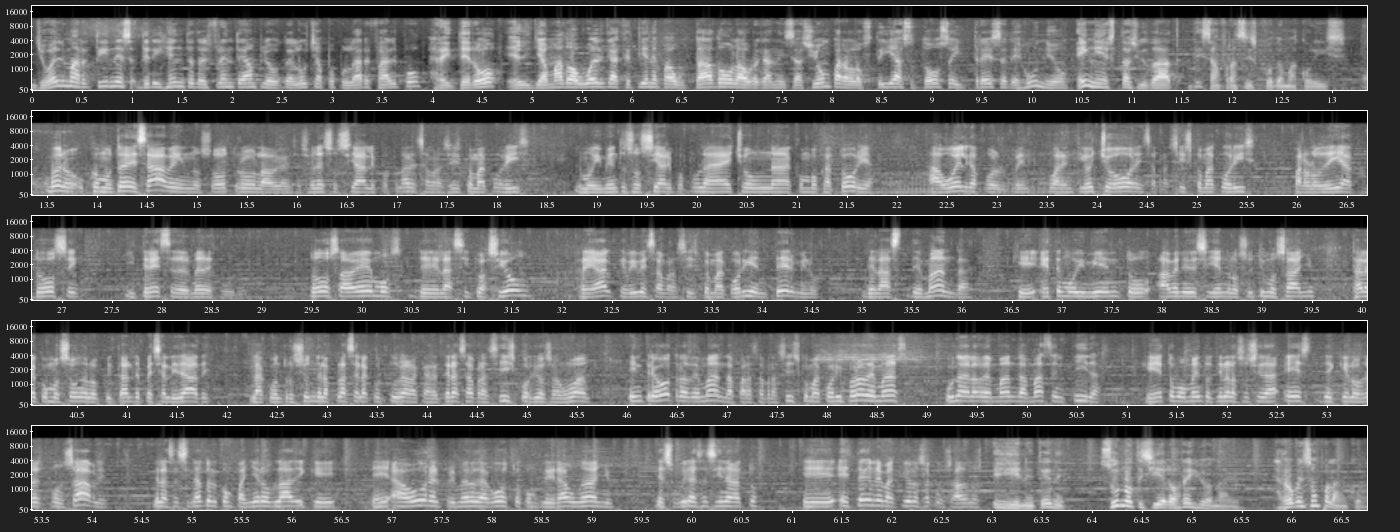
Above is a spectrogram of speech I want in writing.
Joel Martínez, dirigente del Frente Amplio de Lucha Popular Falpo, reiteró el llamado a huelga que tiene pautado la organización para los días 12 y 13 de junio en esta ciudad de San Francisco de Macorís. Bueno, como ustedes saben, nosotros, las organizaciones sociales y populares de San Francisco de Macorís, el Movimiento Social y Popular ha hecho una convocatoria a huelga por 48 horas en San Francisco de Macorís para los días 12 y 13 del mes de junio. Todos sabemos de la situación real que vive San Francisco de Macorís en términos de las demandas que este movimiento ha venido exigiendo en los últimos años, tales como son el Hospital de Especialidades, la construcción de la Plaza de la Cultura, la carretera San Francisco, Río San Juan, entre otras demandas para San Francisco de Macorís, pero además una de las demandas más sentidas que en estos momentos tiene la sociedad es de que los responsables del asesinato del compañero Vladi, que eh, ahora el primero de agosto cumplirá un año de subir asesinato, eh, estén en el banquillo de los acusados. NTN, su noticiero regional, Robinson Polanco.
